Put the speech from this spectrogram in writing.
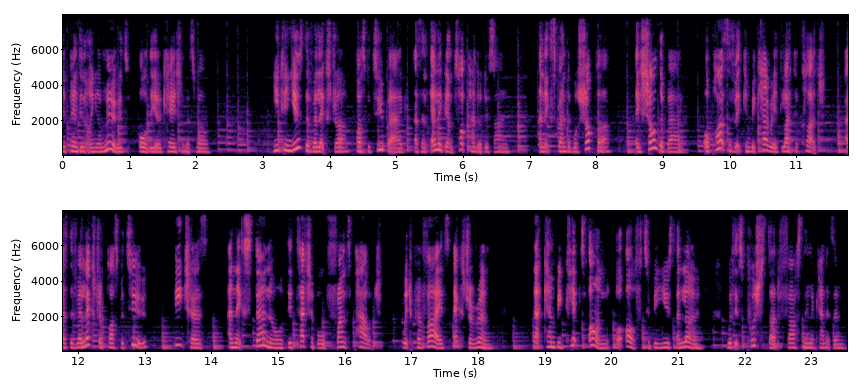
depending on your mood or the occasion as well. You can use the Valextra Passepartout bag as an elegant top handle design, an expandable shopper, a shoulder bag, or parts of it can be carried like a clutch, as the Valextra Passepartout features an external detachable front pouch which provides extra room that can be clipped on or off to be used alone with its push stud fastening mechanism.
